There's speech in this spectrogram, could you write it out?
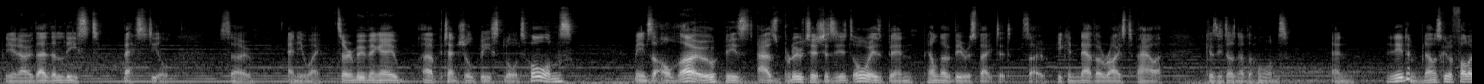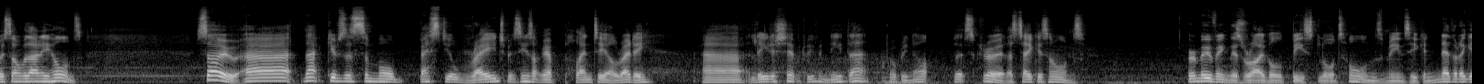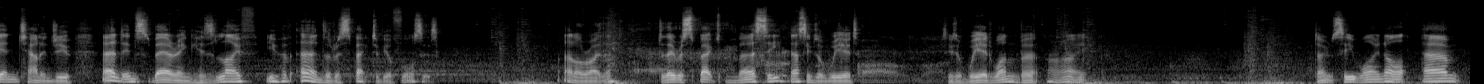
You know, they're the least bestial. So, anyway. So removing a, a potential Beast Lord's horns means that although he's as brutish as he's always been, he'll never be respected. So he can never rise to power because he doesn't have the horns. And you need him. No one's going to follow someone without any horns. So, uh, that gives us some more bestial rage, but it seems like we have plenty already. Uh, leadership, do we even need that? Probably not. But screw it, let's take his horns. Removing this rival Beast Lord's horns means he can never again challenge you, and in sparing his life, you have earned the respect of your forces. Well, alright then. Do they respect mercy? That seems a weird... Seems a weird one, but alright. Don't see why not. Um,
